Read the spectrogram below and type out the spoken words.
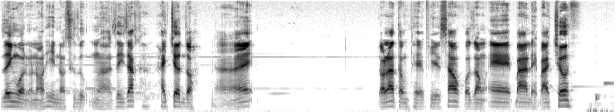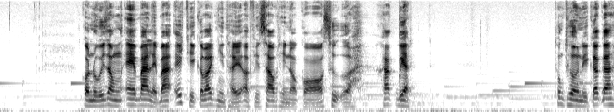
dây nguồn của nó thì nó sử dụng à, dây rắc hai chân rồi. Đấy. Đó là tổng thể phía sau của dòng E303 trơn còn đối với dòng E303X thì các bác nhìn thấy ở phía sau thì nó có sự à, khác biệt. Thông thường thì các à,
